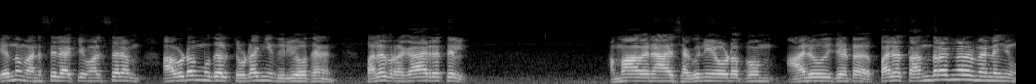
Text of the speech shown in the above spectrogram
എന്ന് മനസ്സിലാക്കി മത്സരം അവിടം മുതൽ തുടങ്ങി ദുര്യോധനൻ. പല പ്രകാരത്തിൽ അമ്മാവനായ ശകുനിയോടൊപ്പം ആലോചിച്ചിട്ട് പല തന്ത്രങ്ങൾ മെനഞ്ഞു.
